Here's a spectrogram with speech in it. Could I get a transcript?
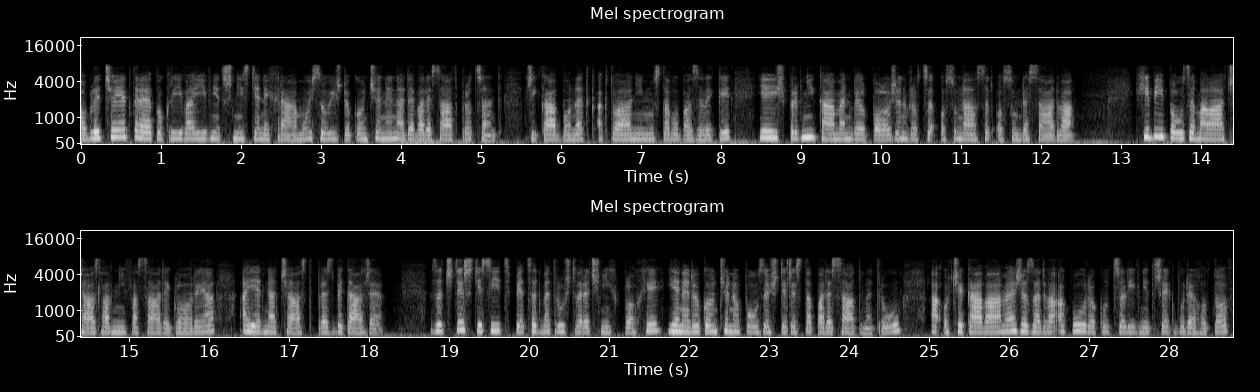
Obličeje, které pokrývají vnitřní stěny chrámu, jsou již dokončeny na 90%, říká Bonet k aktuálnímu stavu baziliky, jejíž první kámen byl položen v roce 1882. Chybí pouze malá část hlavní fasády Gloria a jedna část presbytáře. Ze 4500 metrů čtverečních plochy je nedokončeno pouze 450 metrů a očekáváme, že za dva a půl roku celý vnitřek bude hotov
